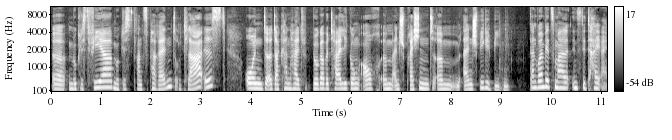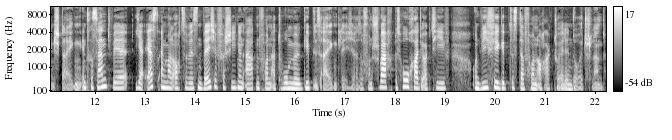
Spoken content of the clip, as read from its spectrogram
äh, möglichst fair, möglichst transparent und klar ist. Und äh, da kann halt Bürgerbeteiligung auch ähm, entsprechend ähm, einen Spiegel bieten. Dann wollen wir jetzt mal ins Detail einsteigen. Interessant wäre ja erst einmal auch zu wissen, welche verschiedenen Arten von Atommüll gibt es eigentlich? Also von schwach bis hochradioaktiv und wie viel gibt es davon auch aktuell in Deutschland?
